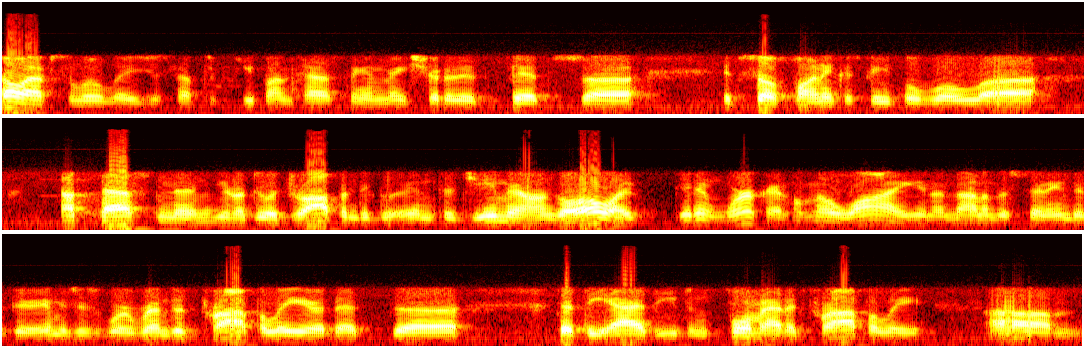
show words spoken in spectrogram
Oh, absolutely. You just have to keep on testing and make sure that it fits. Uh, it's so funny because people will uh, not test and then you know do a drop into into Gmail and go, "Oh, it didn't work. I don't know why." You know, not understanding that their images were rendered properly or that uh, that the ads even formatted properly. Um,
